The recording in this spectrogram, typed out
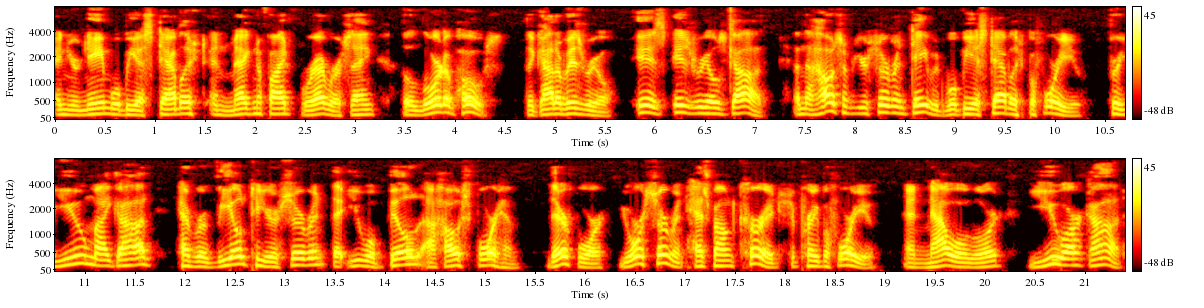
And your name will be established and magnified forever, saying, The Lord of hosts, the God of Israel, is Israel's God, and the house of your servant David will be established before you. For you, my God, have revealed to your servant that you will build a house for him. Therefore, your servant has found courage to pray before you. And now, O Lord, you are God,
